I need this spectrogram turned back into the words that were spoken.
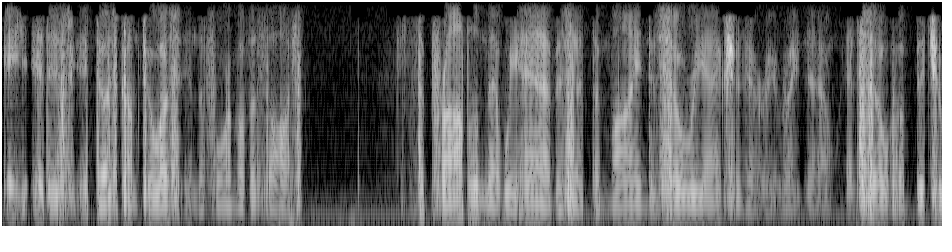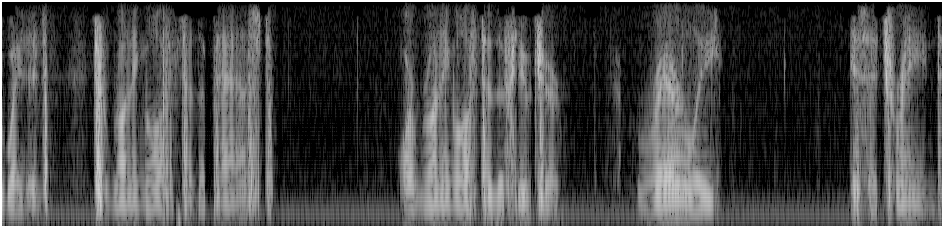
It, it is it does come to us in the form of a thought. The problem that we have is that the mind is so reactionary right now and so habituated to running off to the past or running off to the future. Rarely is it trained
